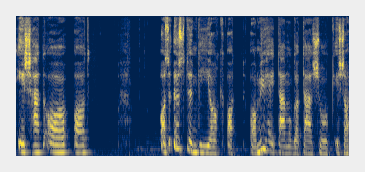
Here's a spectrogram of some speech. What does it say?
és hát a, a, az ösztöndíjak, a, a műhely támogatások és a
